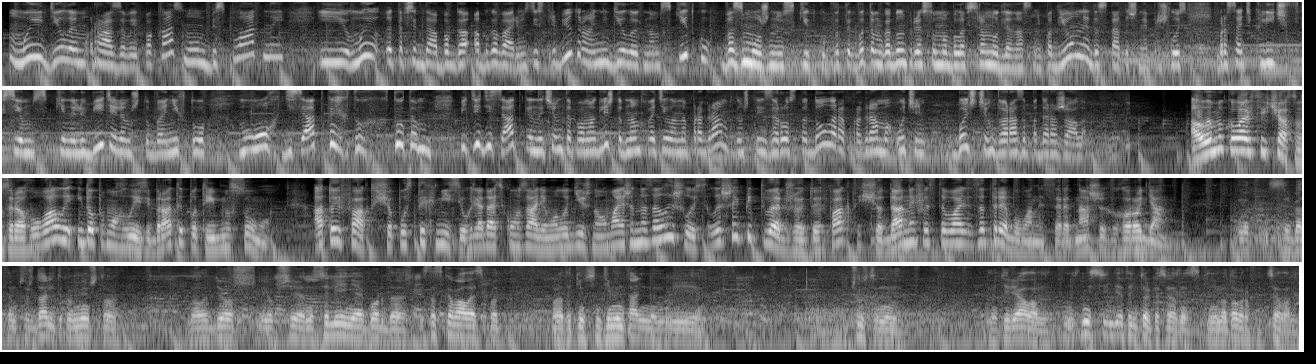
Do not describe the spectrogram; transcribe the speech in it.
Мы делаем разовый показ, но он бесплатный, и мы это всегда обога- обговариваем с дистрибьютором, они делают нам скидку, возможную скидку. В, эт- в этом году, например, сумма была все равно для нас неподъемной, достаточной, пришлось бросать клич всем с- кинолюбителям, чтобы они, кто мог десяткой, кто, кто там пятидесяткой, на чем-то помогли, чтобы нам хватило на программу, потому что из-за роста доллара программа очень больше, чем в два раза подорожала. Але миколаївці вчасно зреагували і допомогли зібрати потрібну суму. А той факт, що пустих місць у глядацькому залі молодіжного майже не залишилось, лише підтверджує той факт, що даний фестиваль затребуваний серед наших городян. Мы с ребятами обсуждали такой момент, что молодежь и вообще население города истосковалось под, по таким сентиментальным и э, чувственным материалам. Не- не с- это не только связано с кинематографом в целом,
